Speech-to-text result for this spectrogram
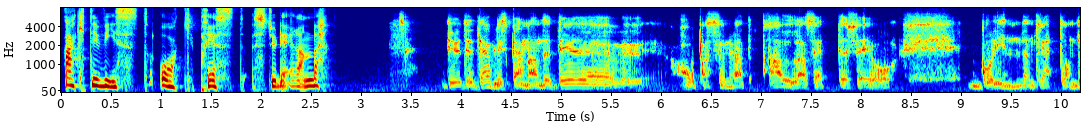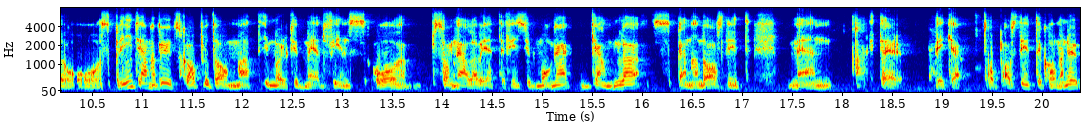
aktivist och präststuderande. Du, det där blir spännande. Det eh, hoppas jag nu att alla sätter sig och går in den 13 och sprid gärna budskapet om att I mörkret med finns. Och som ni alla vet, det finns ju många gamla spännande avsnitt, men akta er vilka toppavsnitt det kommer nu.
